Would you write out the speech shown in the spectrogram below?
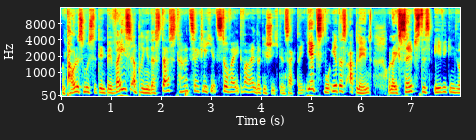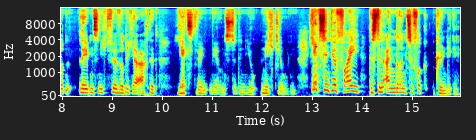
Und Paulus musste den Beweis erbringen, dass das tatsächlich jetzt so weit war in der Geschichte. Und sagte, jetzt, wo ihr das ablehnt und euch selbst des ewigen Lebens nicht für würdig erachtet, jetzt wenden wir uns zu den Nichtjuden. Jetzt sind wir frei, das den anderen zu verkündigen.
